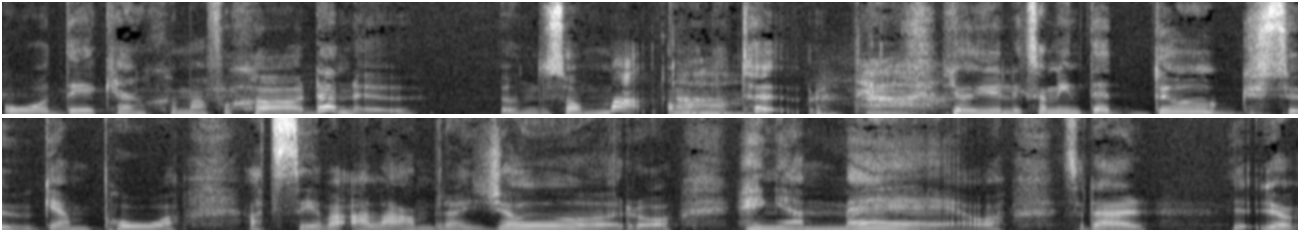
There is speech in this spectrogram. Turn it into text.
och det kanske man får skörda nu under sommaren om man Ja. har tur. Ja. Jag är ju liksom inte ett dugg sugen på att se vad alla andra gör och hänga med och sådär. Jag,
